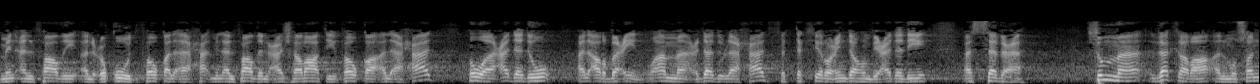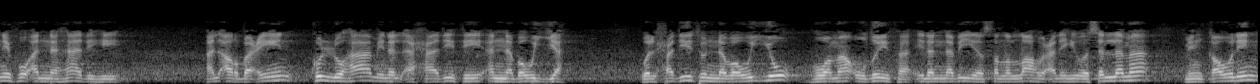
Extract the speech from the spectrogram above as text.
من ألفاظ العقود. فوق الآحاد من ألفاظ العشرات فوق الآحاد هو عدد الأربعين. وأما أعداد الآحاد فالتكثير عندهم بعدد السبعة. ثم ذكر المصنف أن هذه الأربعين كلها من الأحاديث النبوية. والحديث النبوي هو ما أضيف إلى النبي صلى الله عليه وسلم من قول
